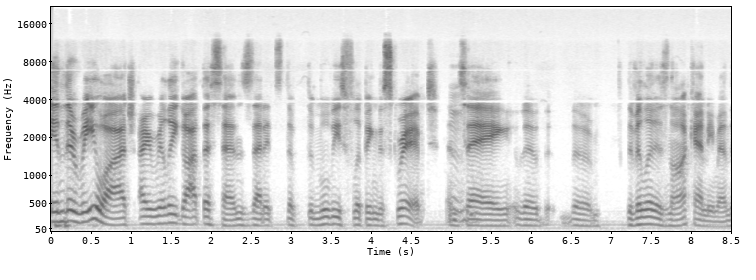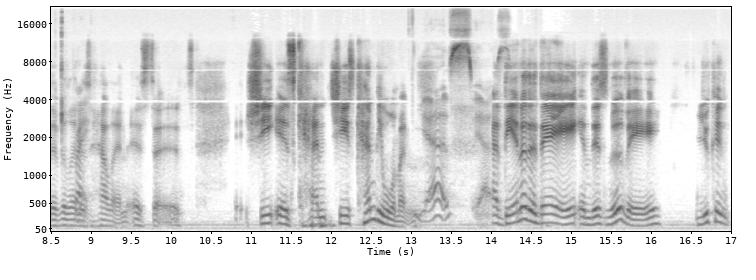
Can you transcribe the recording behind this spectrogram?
in the rewatch, I really got the sense that it's the the movie's flipping the script and Mhm. saying the, the the the villain is not Candyman. The villain is Helen. Is the it's she is can she's Candy Woman. yes yes At the end of the day, in this movie, you can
